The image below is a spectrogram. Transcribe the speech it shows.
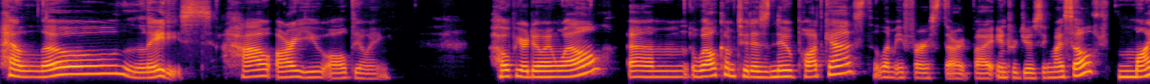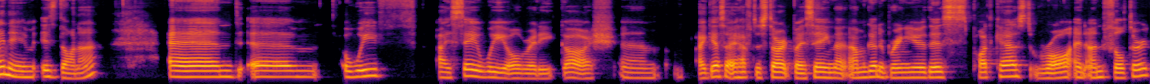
Hello, ladies. How are you all doing? Hope you're doing well. Um, welcome to this new podcast. Let me first start by introducing myself. My name is Donna, and um, we've I say we already. Gosh, um, I guess I have to start by saying that I'm going to bring you this podcast raw and unfiltered.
